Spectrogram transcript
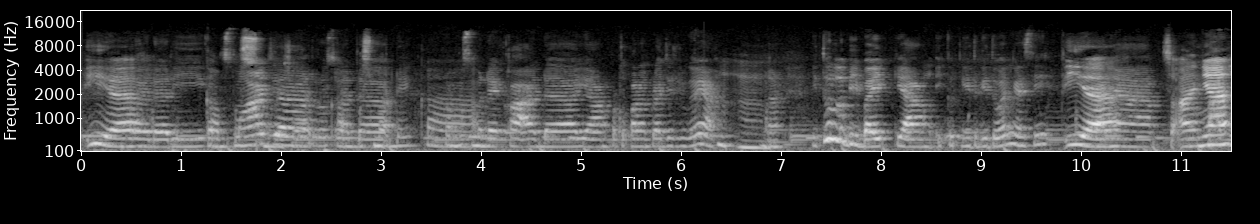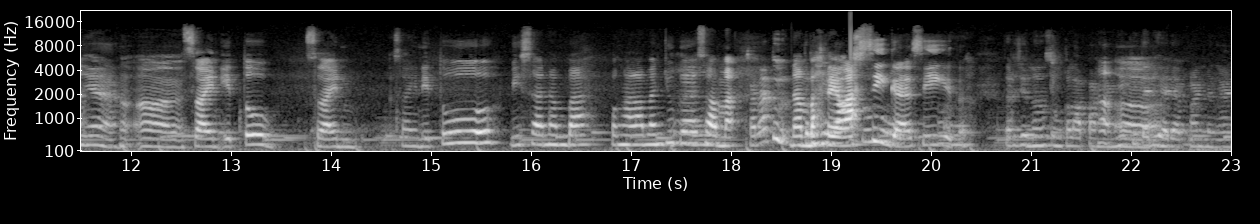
iya Mulai dari kampus mengajar, terus kampus ada merdeka kampus merdeka, ada yang pertukaran pelajar juga ya. Mm-mm. Nah, Itu lebih baik yang ikut gitu-gituan gak sih? iya Banyak soalnya. Heeh, selain itu selain selain itu bisa nambah pengalaman juga Hmm. sama karena tuh nambah relasi langsung. gak sih gitu terjun langsung ke lapangannya Heeh. kita dihadapkan dengan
